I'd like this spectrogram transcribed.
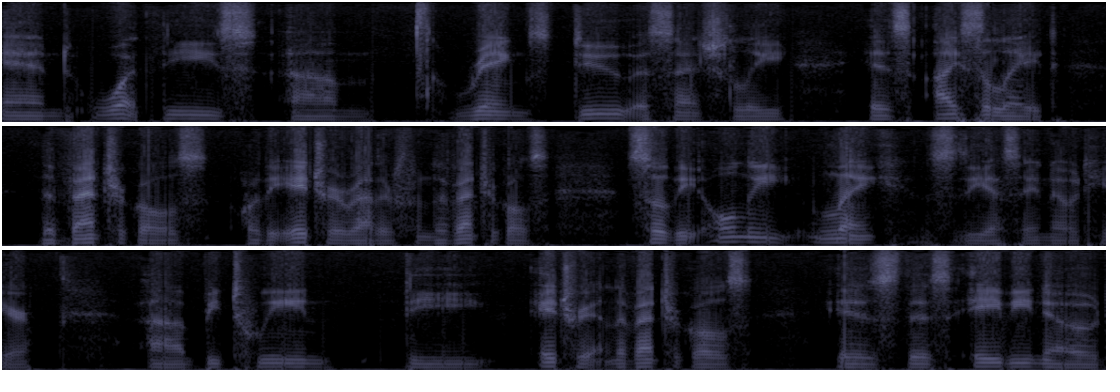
and what these um, rings do essentially is isolate the ventricles, or the atria rather, from the ventricles. So the only link, this is the SA node here, uh, between the atria and the ventricles is this AV node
